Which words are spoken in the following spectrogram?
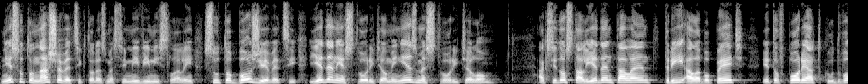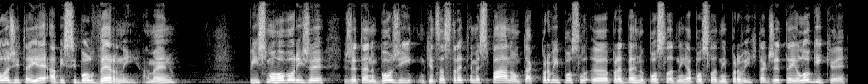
Nie sú to naše veci, ktoré sme si my vymysleli, sú to Božie veci. Jeden je stvoriteľ, my nie sme stvoriteľom. Ak si dostal jeden talent, tri alebo päť, je to v poriadku. Dôležité je, aby si bol verný. Amen. Písmo hovorí, že, že ten Boží, keď sa stretneme s pánom, tak prvý posle, e, predbehnú posledných a posledný prvých. Takže tej logike,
